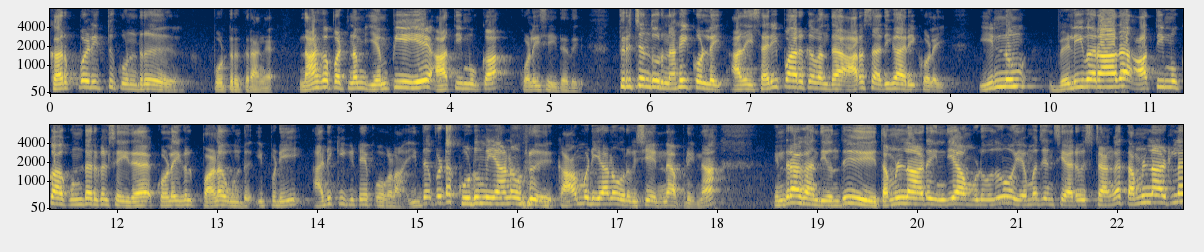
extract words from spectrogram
கற்பழித்து கொன்று போட்டிருக்கிறாங்க. நாகப்பட்டினம் எம்பியையே அதிமுக கொலை செய்தது. திருச்செந்தூர் நகை கொள்ளை அதை சரிபார்க்க வந்த அரசு அதிகாரி கொலை. இன்னும் வெளிவராத அதிமுக குண்டர்கள் செய்த கொலைகள் பல உண்டு. இப்படி அடுக்கிக்கிட்டே போகலாம். இதை விட கொடுமையான ஒரு காமெடியான ஒரு விஷயம் என்ன அப்படின்னா இந்திரா காந்தி வந்து தமிழ்நாடு இந்தியா முழுவதும் எமர்ஜென்சி அறிவிச்சிட்டாங்க. தமிழ்நாட்டில்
